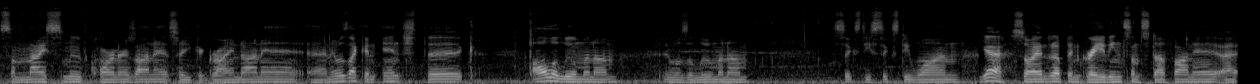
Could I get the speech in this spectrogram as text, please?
some nice smooth corners on it so you could grind on it. And it was like an inch thick, all aluminum. It was aluminum. 6061 yeah so i ended up engraving some stuff on it. I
